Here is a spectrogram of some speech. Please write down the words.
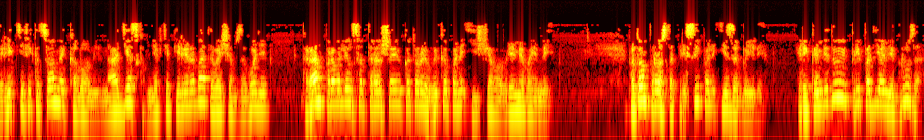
ректификационной колонны на Одесском нефтеперерабатывающем заводе кран провалился в траншею, которую выкопали еще во время войны. Потом просто присыпали и забыли. Рекомендую при подъеме груза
